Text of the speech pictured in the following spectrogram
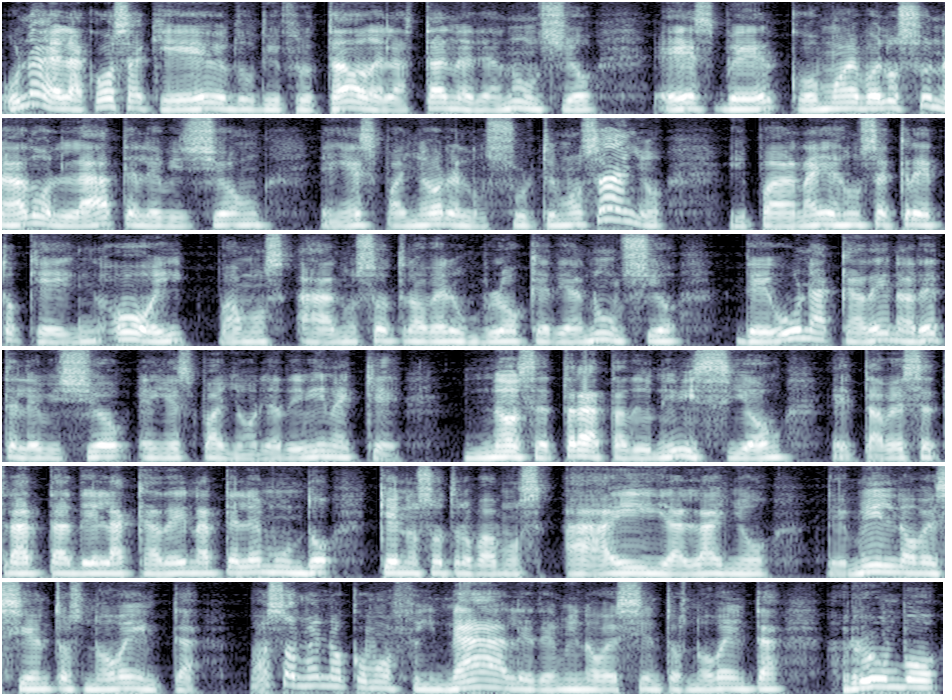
una de las cosas que he disfrutado de las tardes de anuncio es ver cómo ha evolucionado la televisión en español en los últimos años. Y para nadie es un secreto que hoy vamos a nosotros a ver un bloque de anuncio de una cadena de televisión en español. Y adivine qué, no se trata de Univisión, esta vez se trata de la cadena Telemundo que nosotros vamos a ir al año de 1990 más o menos como finales de 1990, rumbo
